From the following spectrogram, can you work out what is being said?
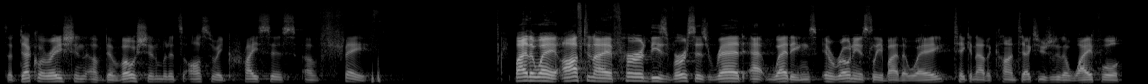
It's a declaration of devotion, but it's also a crisis of faith. By the way, often I have heard these verses read at weddings, erroneously, by the way, taken out of context. Usually the wife will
